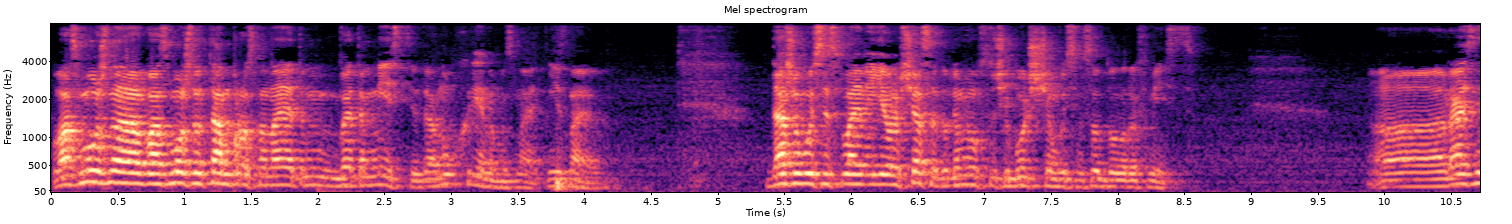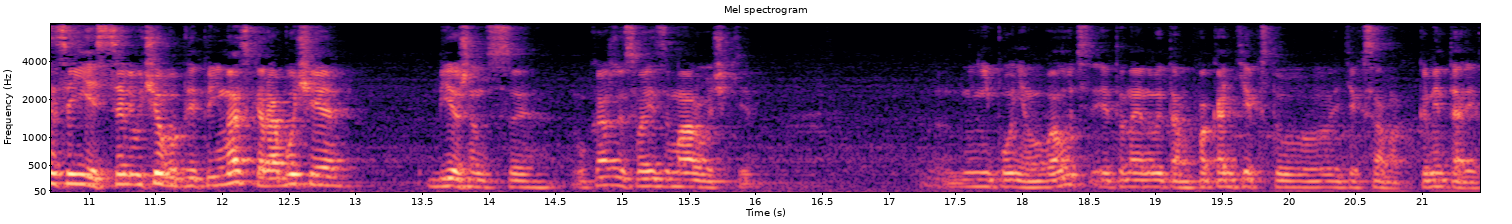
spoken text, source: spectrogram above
Возможно, возможно, там просто на этом, в этом месте, да, ну хрен его знает, не знаю. Даже 8,5 евро в час это в любом случае больше, чем 800 долларов в месяц. Э, разница есть. Цель учебы предпринимательская, рабочие беженцы. У каждой свои заморочки. Не понял, Володь, это, наверное, вы там по контексту этих самых комментариев.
